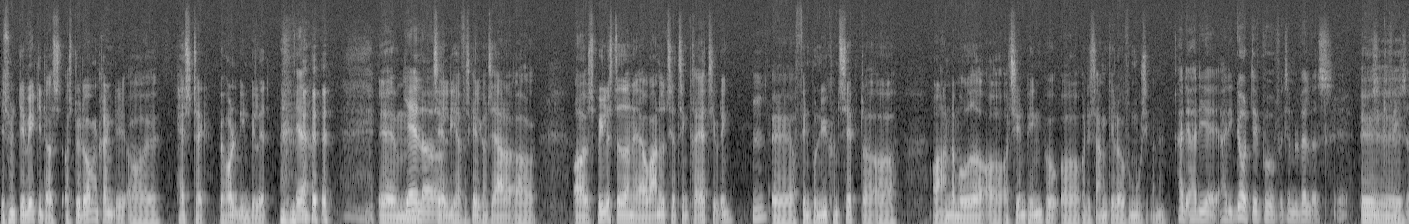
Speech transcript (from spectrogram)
jeg synes, det er vigtigt at, at støtte op omkring det, og øh, hashtag behold din billet. Ja, øhm, Ja, eller- til alle de her forskellige koncerter. Og, og spillestederne er jo bare nødt til at tænke kreativt, ikke? mm. Øh, og finde på nye koncepter og, og andre måder at, at tjene penge på, og, og det samme gælder jo for musikerne. har, de, har, de, har de gjort det på for eksempel Valders øh, musikcafé så?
